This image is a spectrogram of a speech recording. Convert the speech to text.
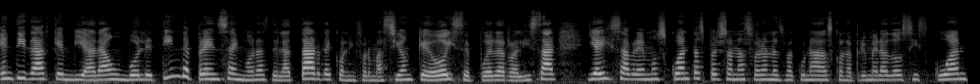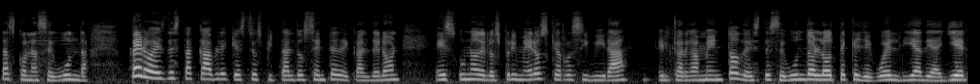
entidad que enviará un boletín de prensa en horas de la tarde con la información que hoy se puede realizar y ahí sabremos cuántas personas fueron las vacunadas con la primera dosis, cuántas con la segunda. Pero es destacable que este hospital docente de Calderón es uno de los primeros que recibirá el cargamento de este segundo lote que llegó el día de ayer,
